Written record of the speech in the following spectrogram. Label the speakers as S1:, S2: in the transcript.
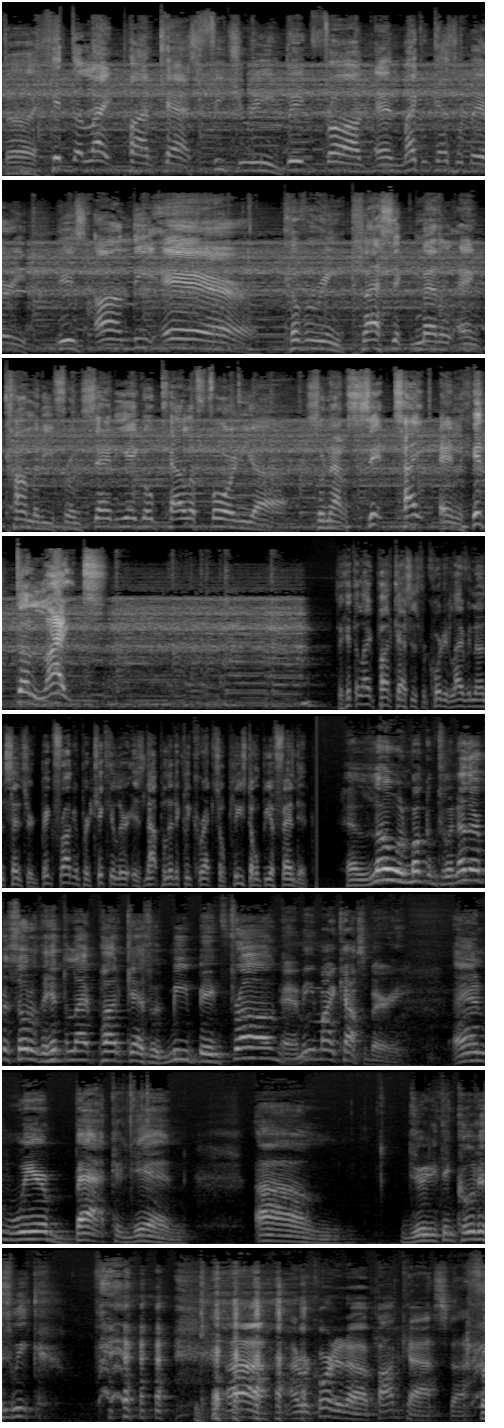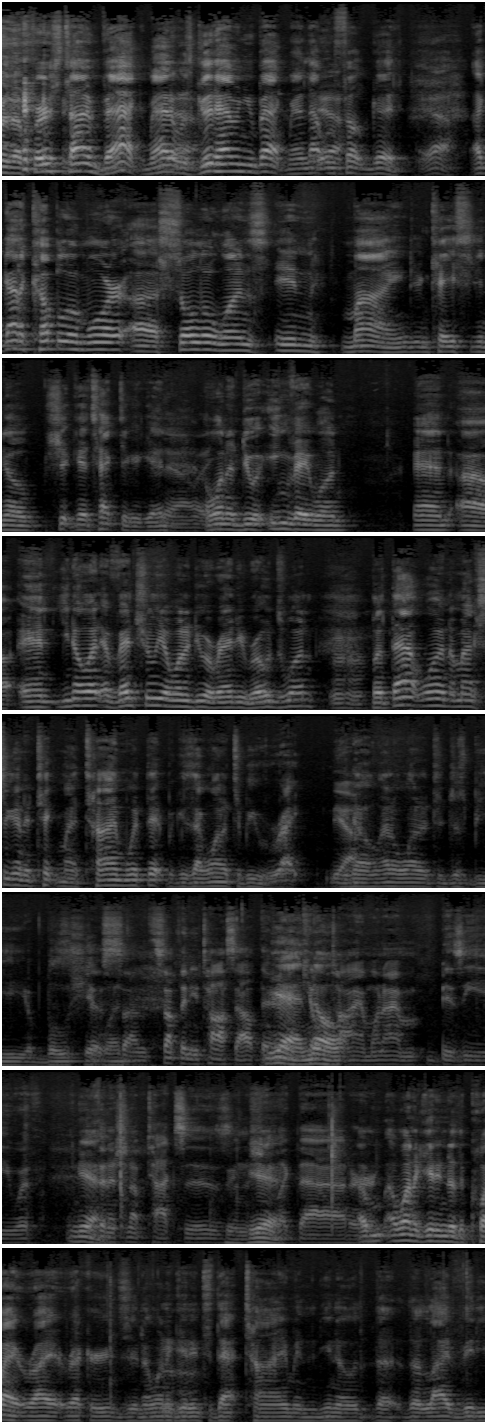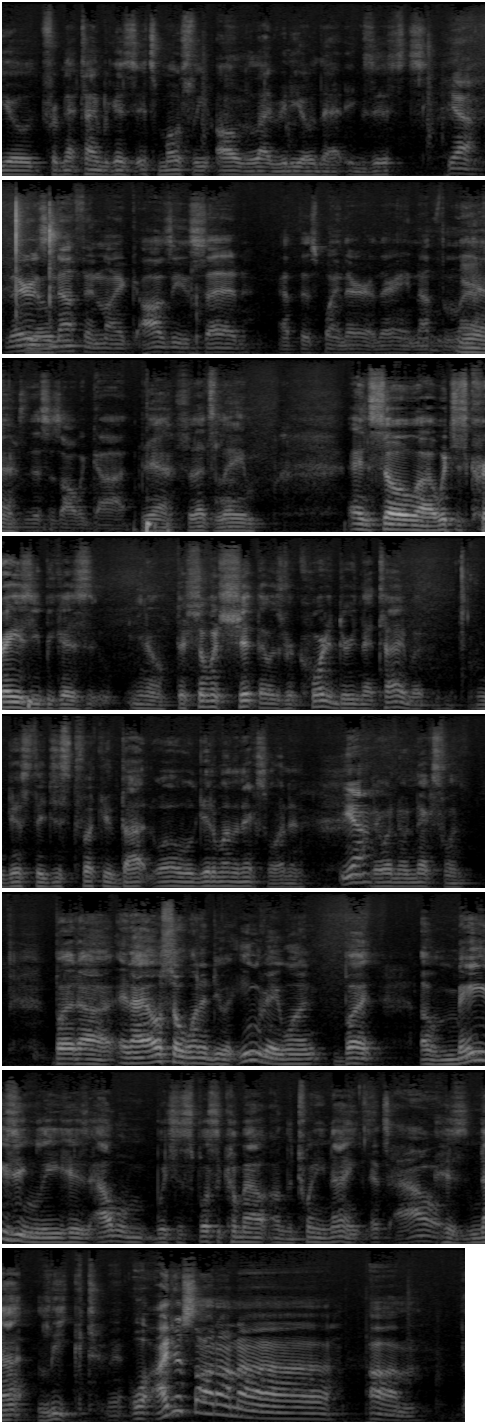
S1: The Hit the Light podcast featuring Big Frog and Michael Castleberry is on the air, covering classic metal and comedy from San Diego, California. So now sit tight and hit the light. The Hit the Light podcast is recorded live and uncensored. Big Frog in particular is not politically correct, so please don't be offended. Hello and welcome to another episode of the Hit the Light podcast with me, Big Frog.
S2: And me, Mike Castleberry.
S1: And we're back again. Um, do anything cool this week?
S2: uh, I recorded a podcast uh,
S1: For the first time back, man. It was good having you back, man. That
S2: Yeah.
S1: one felt good.
S2: Yeah,
S1: I got a couple of more uh, solo ones in mind in case you know shit gets hectic again.
S2: Yeah, like-
S1: I want to do an Yngwie one, and uh, and you know what? Eventually, I want to do a Randy Rhoads one,
S2: Mm-hmm.
S1: but that one I'm actually going to take my time with it because I want it to be right.
S2: Yeah.
S1: You know, I don't want it to just be a bullshit
S2: just
S1: one.
S2: um, something you toss out there.
S1: Yeah,
S2: kill
S1: no.
S2: time when I'm busy with
S1: Yeah.
S2: finishing up taxes and
S1: Yeah.
S2: shit like that. Or
S1: Um, I want to get into the Quiet Riot records, and I want to
S2: Mm-hmm.
S1: get into that time, and you know the the live video from that time because it's mostly all the live video that exists.
S2: yeah, there's
S1: You know.
S2: nothing like Ozzy said at this point. There, there ain't nothing left.
S1: Yeah.
S2: This is all we got.
S1: Yeah, so that's lame. And so, uh, which is crazy because you know there's so much shit that was recorded during that time, but I guess they just fucking thought, well, we'll get them on the next one, and
S2: Yeah,
S1: there was no next one. But uh, and I also want to do an Yngwie one, but amazingly, his album, which is supposed to come out on the 29th,
S2: it's out.
S1: has not leaked.
S2: Well, I just saw it on uh, um,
